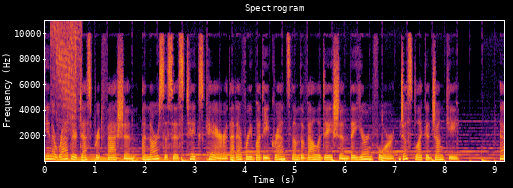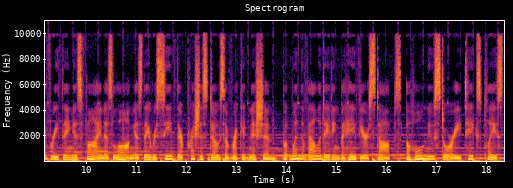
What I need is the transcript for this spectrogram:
In a rather desperate fashion, a narcissist takes care that everybody grants them the validation they yearn for, just like a junkie. Everything is fine as long as they receive their precious dose of recognition, but when the validating behavior stops, a whole new story takes place,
